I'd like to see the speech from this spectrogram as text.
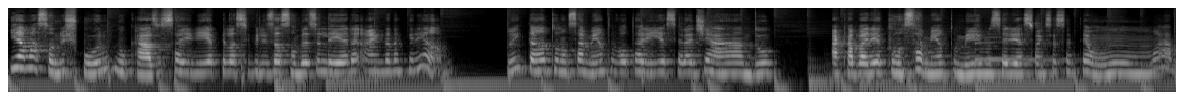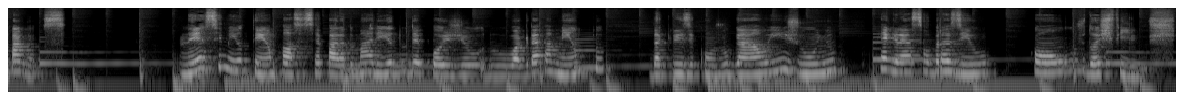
E a maçã no escuro, no caso, sairia pela civilização brasileira ainda naquele ano. No entanto, o lançamento voltaria a ser adiado acabaria com o lançamento mesmo, seria só em 61, uma bagunça. Nesse meio tempo, ela se separa do marido depois de, do agravamento da crise conjugal e em junho regressa ao Brasil com os dois filhos.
